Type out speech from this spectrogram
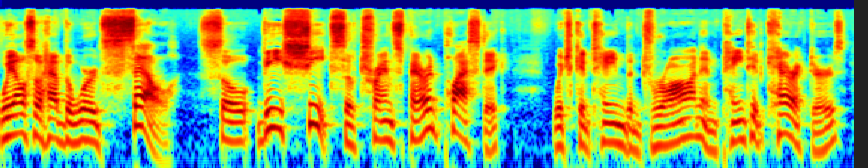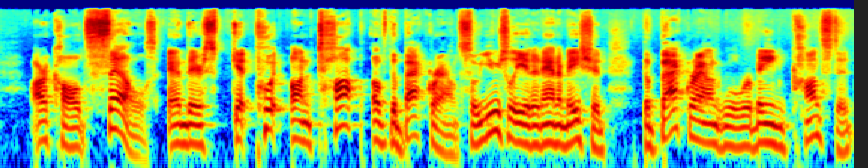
We also have the word cell. So these sheets of transparent plastic, which contain the drawn and painted characters, are called cells and they get put on top of the background. So usually in an animation, the background will remain constant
